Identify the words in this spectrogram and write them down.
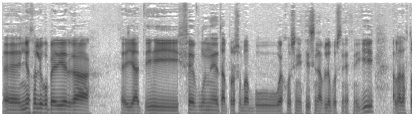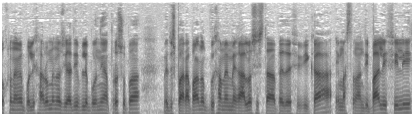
Ε, νιώθω λίγο περίεργα ε, γιατί φεύγουν τα πρόσωπα που έχω συνηθίσει να βλέπω στην εθνική, αλλά ταυτόχρονα είμαι πολύ χαρούμενος γιατί βλέπω νέα πρόσωπα με τους παραπάνω που είχαμε μεγαλώσει στα παιδοεφηβικά, ήμασταν αντιπάλοι, φίλοι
